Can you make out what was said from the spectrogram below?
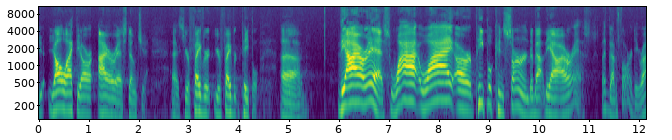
y- y'all like the IRS, don't you? It's your favorite, your favorite people. Uh, the IRS. Why? Why are people concerned about the IRS? They've got authority, right?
